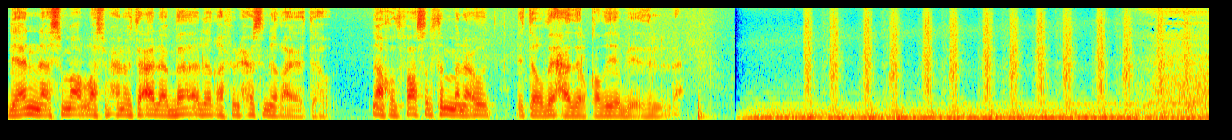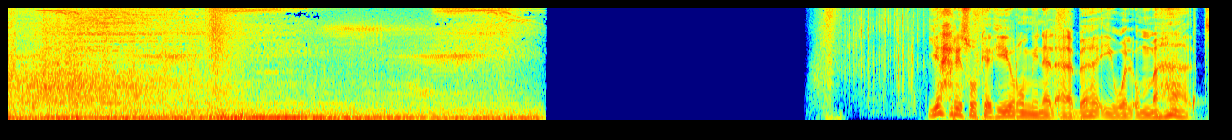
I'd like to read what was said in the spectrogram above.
لأن أسماء الله سبحانه وتعالى بالغة في الحسن غايته. نأخذ فاصل ثم نعود لتوضيح هذه القضية بإذن الله. يحرص كثير من الآباء والأمهات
